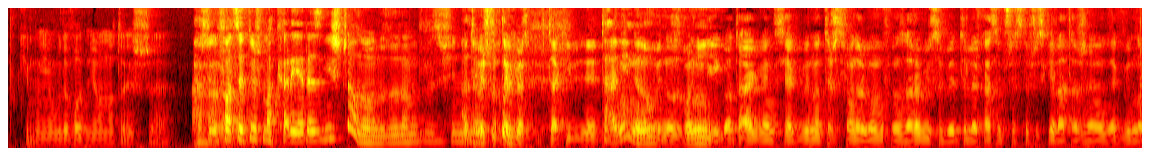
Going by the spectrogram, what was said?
póki mu nie udowodnią, no to jeszcze... Aha, Znaczy, facet już ma karierę zniszczoną, no to tam się nie Ale to wiesz, to oszukujmy. taki, taki tak, nie no mówię, no zwolnili go, tak, więc jakby no też swoją drogą no, zarobił sobie tyle kasy przez te wszystkie lata, że jakby no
